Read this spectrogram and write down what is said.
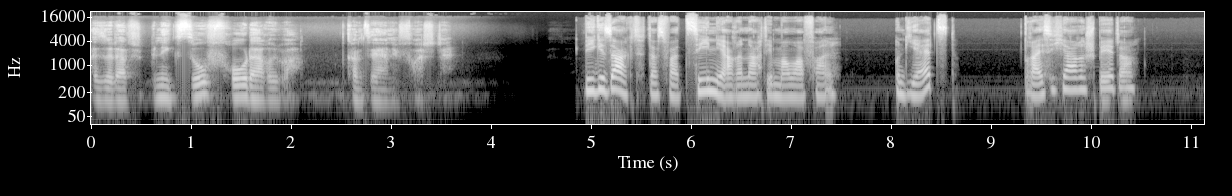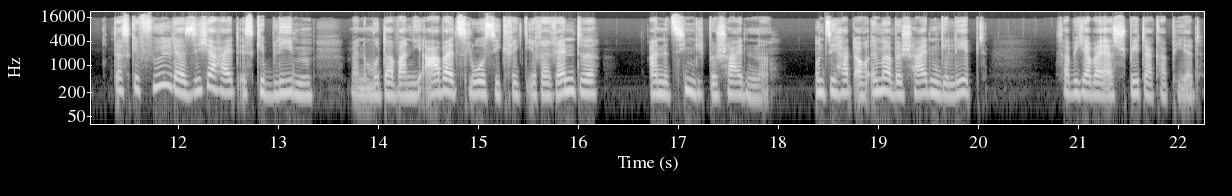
Also da bin ich so froh darüber. Kannst du dir ja nicht vorstellen. Wie gesagt, das war zehn Jahre nach dem Mauerfall. Und jetzt? 30 Jahre später? Das Gefühl der Sicherheit ist geblieben. Meine Mutter war nie arbeitslos, sie kriegt ihre Rente. Eine ziemlich bescheidene. Und sie hat auch immer bescheiden gelebt. Das habe ich aber erst später kapiert.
